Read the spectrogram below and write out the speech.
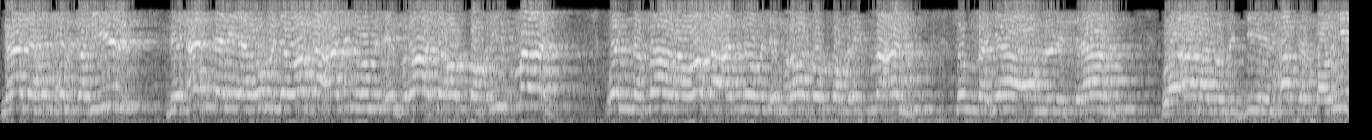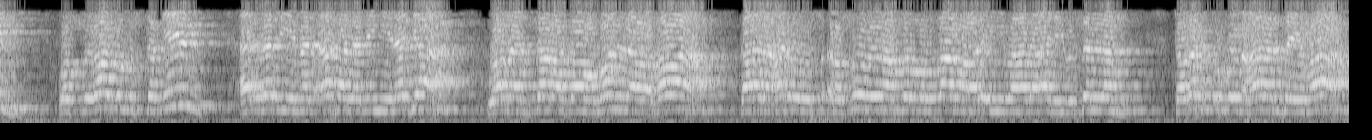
ماذا فتح القدير بأن اليهود وقع منهم الإفراط والتفريط معا والنصارى وقع منهم الإفراط والتفريط معا. ثم جاء أهل الإسلام وأخذوا بالدين الحق القويم والصراط المستقيم الذي من أخذ به نجا ومن تركه ضل وغوى قال عنه رسولنا صلى الله عليه وعلى آله وسلم تركتكم على البيضاء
